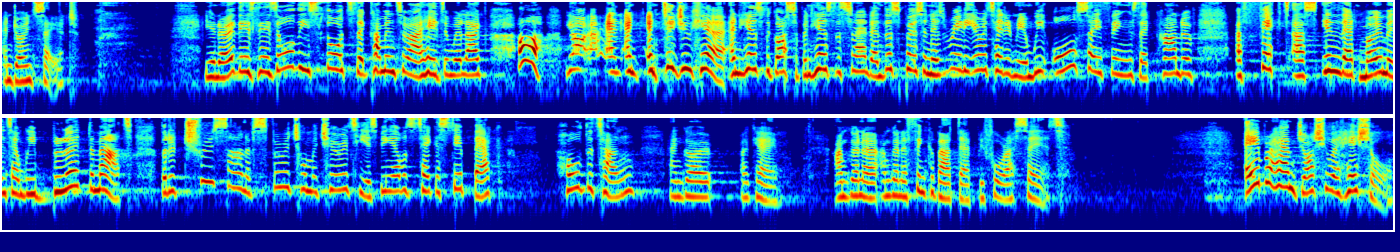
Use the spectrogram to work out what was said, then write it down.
and don't say it. You know, there's, there's all these thoughts that come into our heads, and we're like, oh, yeah, and, and, and did you hear? And here's the gossip, and here's the slander, and this person has really irritated me. And we all say things that kind of affect us in that moment, and we blurt them out. But a true sign of spiritual maturity is being able to take a step back, hold the tongue, and go, okay, I'm going to I'm going to think about that before I say it. Abraham Joshua Heschel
